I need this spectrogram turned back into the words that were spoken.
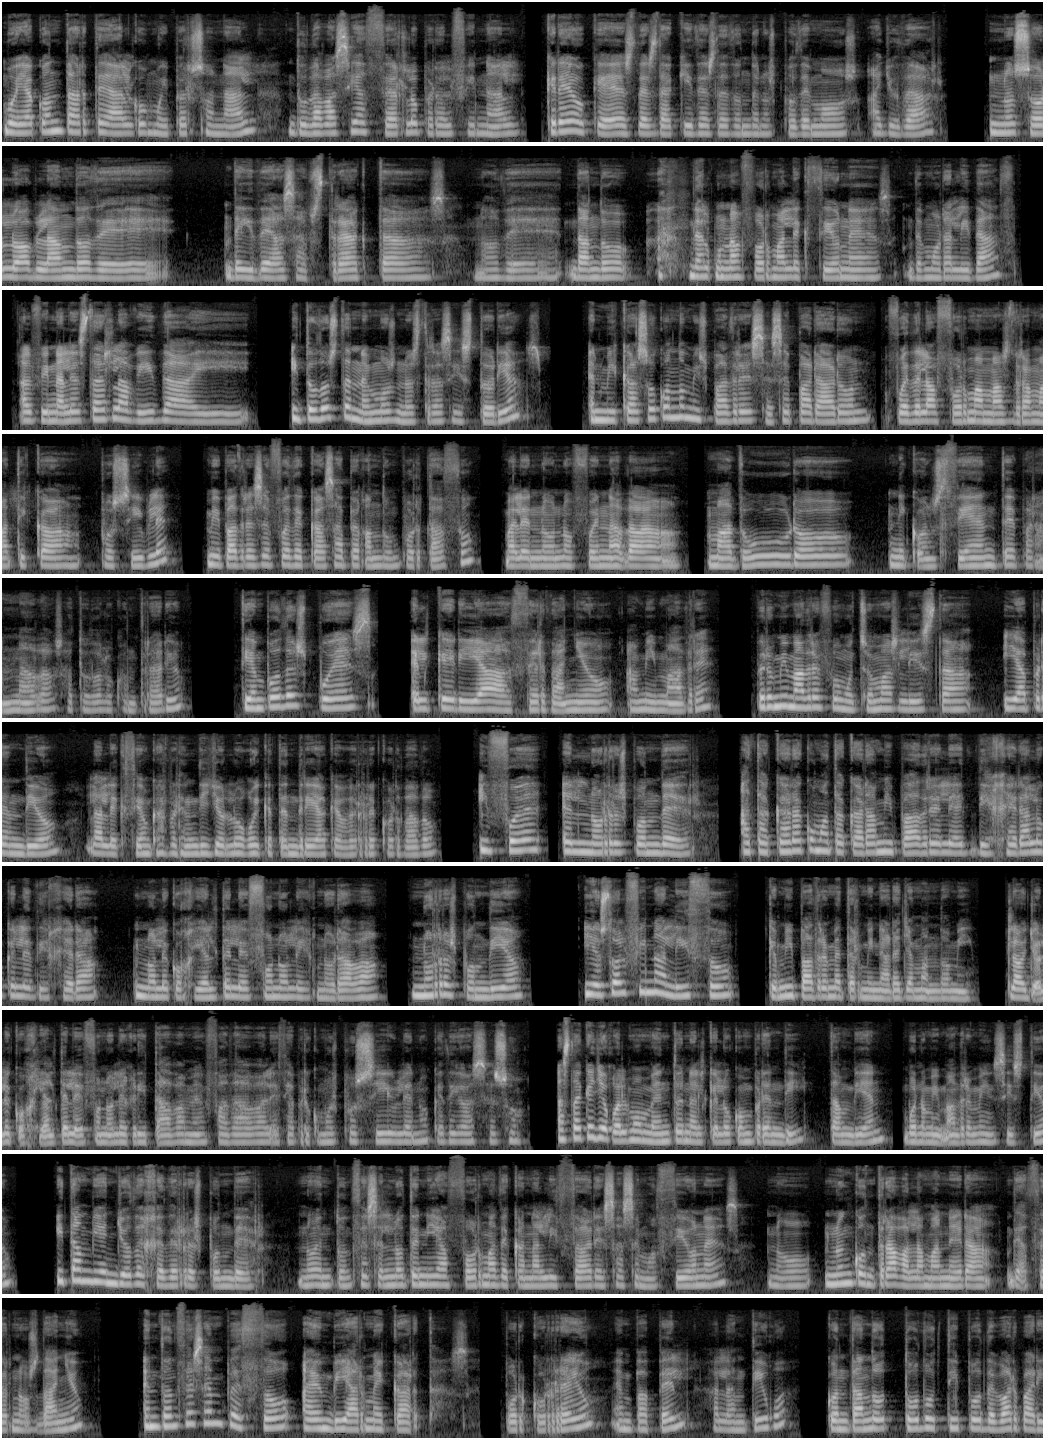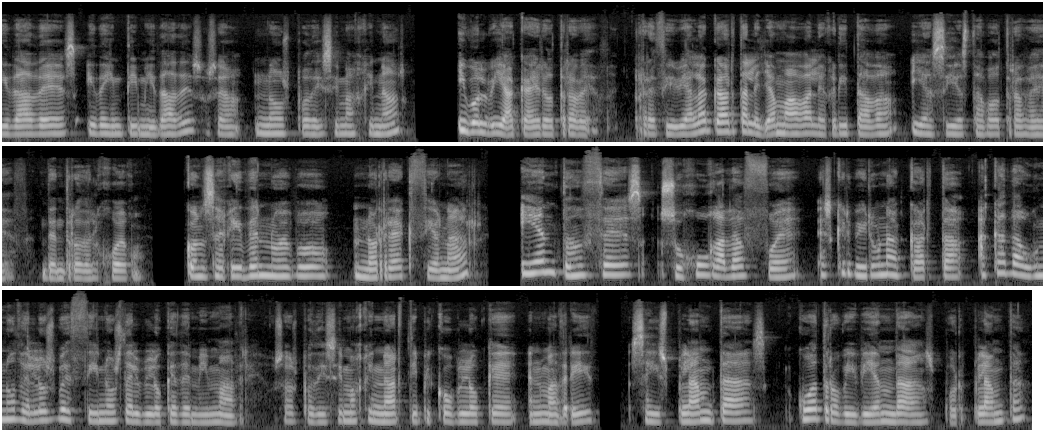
Voy a contarte algo muy personal. Dudaba si hacerlo, pero al final creo que es desde aquí desde donde nos podemos ayudar. No solo hablando de, de ideas abstractas, ¿no? de, dando de alguna forma lecciones de moralidad. Al final esta es la vida y, y todos tenemos nuestras historias. En mi caso, cuando mis padres se separaron, fue de la forma más dramática posible. Mi padre se fue de casa pegando un portazo, ¿vale? No, no fue nada maduro, ni consciente para nada, o sea, todo lo contrario. Tiempo después, él quería hacer daño a mi madre, pero mi madre fue mucho más lista y aprendió la lección que aprendí yo luego y que tendría que haber recordado. Y fue el no responder. Atacara como atacara a mi padre, le dijera lo que le dijera, no le cogía el teléfono, le ignoraba, no respondía. Y esto al final hizo que mi padre me terminara llamando a mí. Claro, yo le cogía el teléfono, le gritaba, me enfadaba, le decía, pero ¿cómo es posible, no? Que digas eso. Hasta que llegó el momento en el que lo comprendí también. Bueno, mi madre me insistió. Y también yo dejé de responder, ¿no? Entonces él no tenía forma de canalizar esas emociones, no, no encontraba la manera de hacernos daño. Entonces empezó a enviarme cartas, por correo, en papel, a la antigua, contando todo tipo de barbaridades y de intimidades, o sea, no os podéis imaginar. Y volví a caer otra vez. Recibía la carta, le llamaba, le gritaba y así estaba otra vez dentro del juego. Conseguí de nuevo no reaccionar y entonces su jugada fue escribir una carta a cada uno de los vecinos del bloque de mi madre. O sea, os podéis imaginar típico bloque en Madrid, seis plantas, cuatro viviendas por planta.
